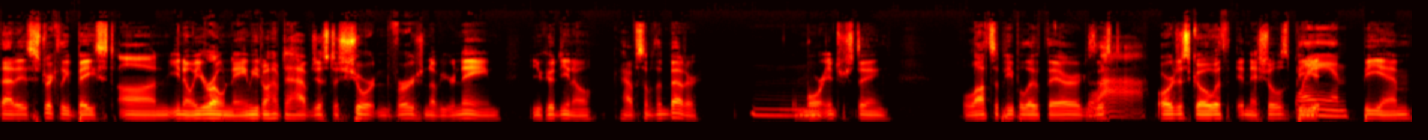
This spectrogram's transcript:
that is strictly based on you know your own name. You don't have to have just a shortened version of your name. You could you know have something better, Mm, more interesting. Lots of people out there exist, or just go with initials B-. BM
